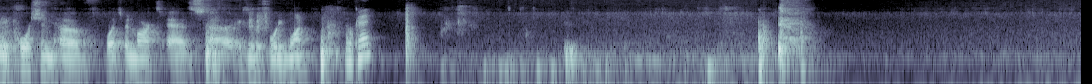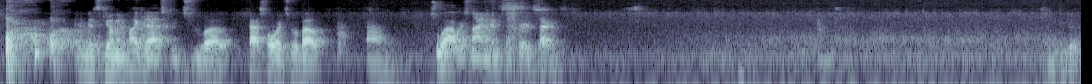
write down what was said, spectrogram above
a portion of what's been marked as uh, Exhibit 41. Okay. And Ms. Gilman, if I could ask you to uh, fast forward to about um, two hours, nine minutes, and 30 seconds. Could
